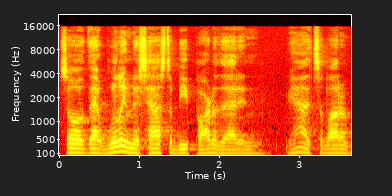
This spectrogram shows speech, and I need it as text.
So that willingness has to be part of that, and yeah, it's a lot of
